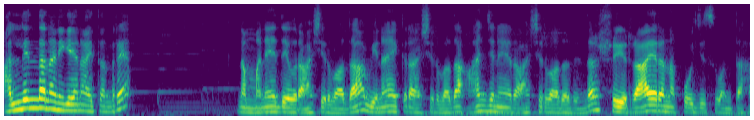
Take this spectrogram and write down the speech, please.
ಅಲ್ಲಿಂದ ನನಗೇನಾಯ್ತಂದರೆ, ನಮ್ಮ ಮನೆ ದೇವರ ಆಶೀರ್ವಾದ, ವಿನಾಯಕರ ಆಶೀರ್ವಾದ, ಆಂಜನೇಯರ ಆಶೀರ್ವಾದದಿಂದ ಶ್ರೀ ರಾಯರನ್ನು ಪೂಜಿಸುವಂತಹ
